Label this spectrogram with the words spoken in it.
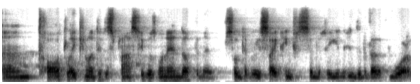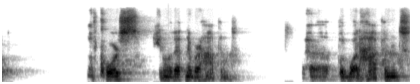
um, thought like you know that this plastic was going to end up in a sort of recycling facility in, in the developing world. Of course, you know that never happened. Uh, but what happened?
